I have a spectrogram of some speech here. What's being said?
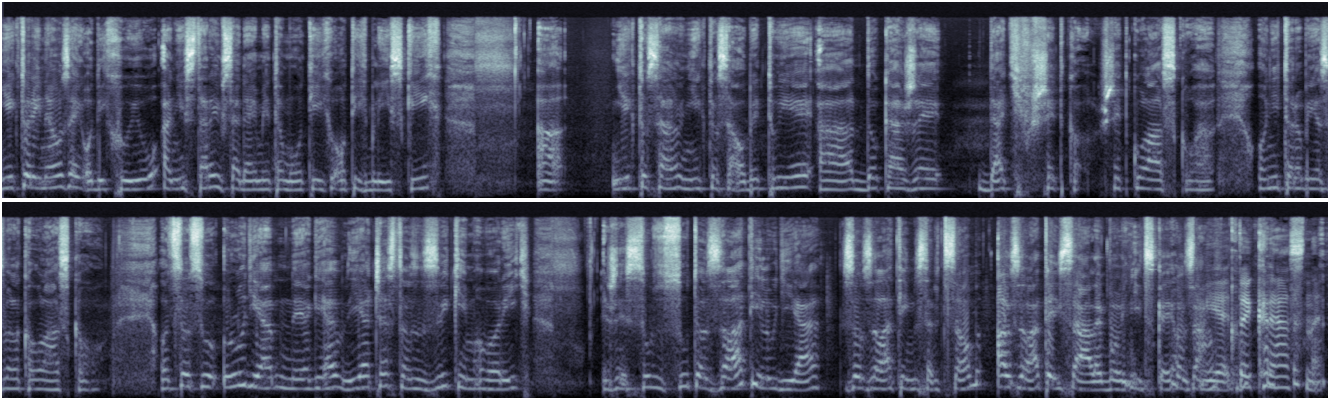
Niektorí naozaj oddychujú a nestarajú sa, dajme tomu, o tých, o tých blízkych. A niekto sa, niekto sa obetuje a dokáže dať všetko, všetku lásku a oni to robia s veľkou láskou. Od to sú ľudia, ja, ja často zvykím hovoriť, že sú, sú to zlatí ľudia so zlatým srdcom a v zlatej sále Bojnického zámku. Je, to je krásne.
